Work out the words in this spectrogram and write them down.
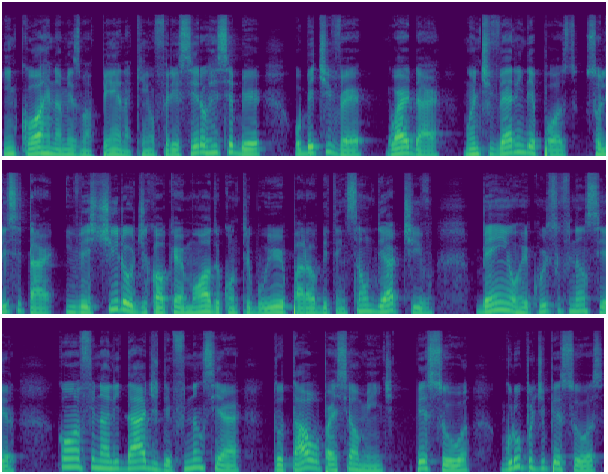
Incorre na mesma pena quem oferecer ou receber, obtiver, guardar, mantiver em depósito, solicitar, investir ou de qualquer modo contribuir para a obtenção de ativo, bem ou recurso financeiro, com a finalidade de financiar, total ou parcialmente, pessoa, grupo de pessoas,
